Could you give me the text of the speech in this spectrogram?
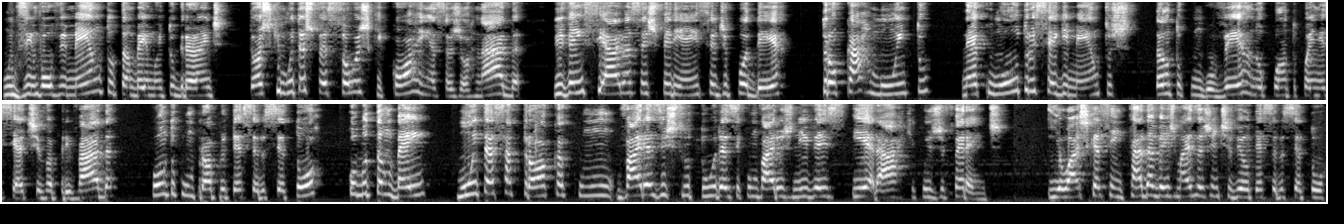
um desenvolvimento também muito grande. Então, acho que muitas pessoas que correm essa jornada vivenciaram essa experiência de poder trocar muito né, com outros segmentos, tanto com o governo, quanto com a iniciativa privada, quanto com o próprio terceiro setor, como também muita essa troca com várias estruturas e com vários níveis hierárquicos diferentes. E eu acho que assim, cada vez mais a gente vê o terceiro setor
